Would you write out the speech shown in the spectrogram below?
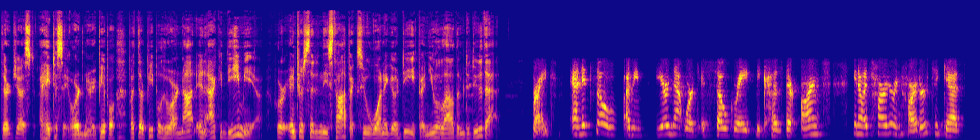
They're just, I hate to say ordinary people, but they're people who are not in academia, who are interested in these topics, who want to go deep, and you allow them to do that. Right. And it's so, I mean, your network is so great because there aren't, you know, it's harder and harder to get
